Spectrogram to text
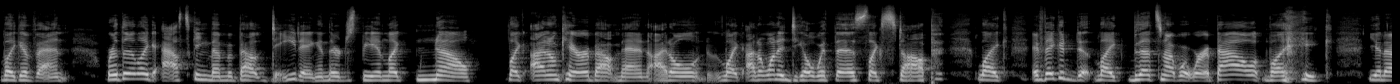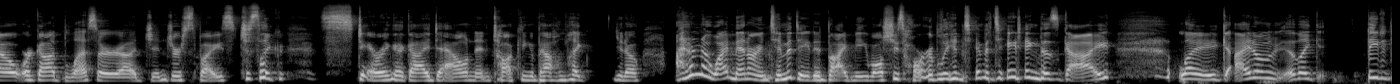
like event where they're like asking them about dating, and they're just being like, no. Like I don't care about men. I don't like I don't want to deal with this. Like stop. Like if they could like that's not what we're about. Like, you know, or God bless her uh, Ginger Spice just like staring a guy down and talking about like you know, I don't know why men are intimidated by me while she's horribly intimidating this guy. Like, I don't like they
